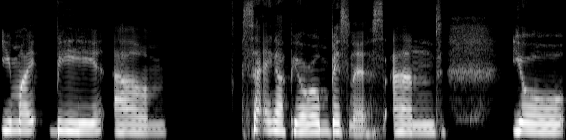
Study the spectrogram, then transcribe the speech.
you might be um, setting up your own business and you're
